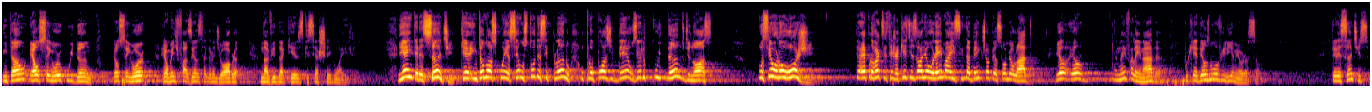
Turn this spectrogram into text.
Então, é o Senhor cuidando, é o Senhor realmente fazendo essa grande obra na vida daqueles que se achegam a Ele. E é interessante que então nós conhecemos todo esse plano, o propósito de Deus, Ele cuidando de nós. Você orou hoje, é provável que você esteja aqui e diz: Olha, eu orei, mas ainda bem que tinha uma pessoa ao meu lado. Eu, eu, eu nem falei nada, porque Deus não ouviria a minha oração. Interessante isso.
